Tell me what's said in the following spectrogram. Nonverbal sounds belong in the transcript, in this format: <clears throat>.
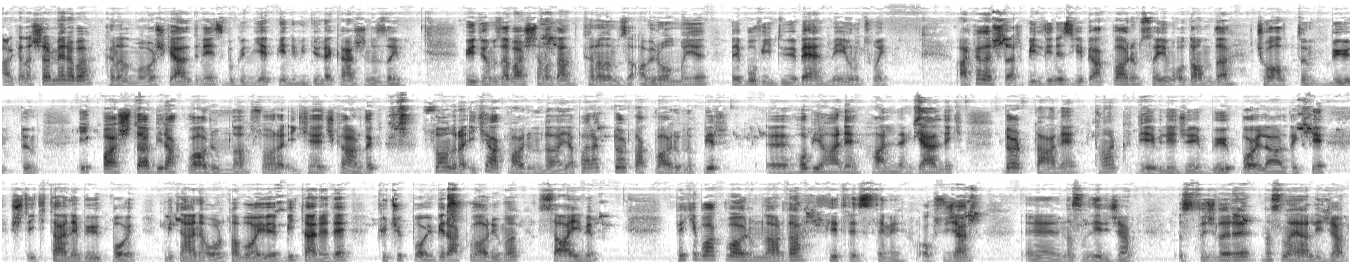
Arkadaşlar merhaba, kanalıma hoş geldiniz. Bugün yepyeni video ile karşınızdayım. Videomuza başlamadan kanalımıza abone olmayı ve bu videoyu beğenmeyi unutmayın. Arkadaşlar bildiğiniz gibi akvaryum sayımı odamda çoğalttım, büyüttüm. İlk başta bir akvaryumla sonra ikiye çıkardık. Sonra iki akvaryum daha yaparak dört akvaryumluk bir e, hobihane haline geldik. Dört tane tank diyebileceğim büyük boylardaki işte iki tane büyük boy, bir tane orta boy ve bir tane de küçük boy bir akvaryuma sahibim. Peki bu akvaryumlarda filtre sistemi, oksijen e, nasıl vereceğim, ısıtıcıları nasıl ayarlayacağım?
